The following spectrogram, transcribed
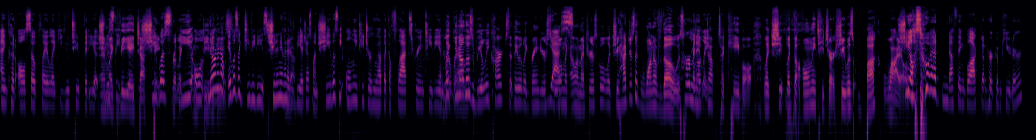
and could also play like YouTube video. She and was like the, VHS she was for like the only no no no it was like DVDs. She didn't even have a VHS one. She was the only teacher who had like a flat screen TV in her like you know those wheelie carts that they would like bring to your school in like elementary school like she had just like one of those Permanently. hooked up to cable like she like the only teacher she was buck wild She also had nothing blocked on her computer.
